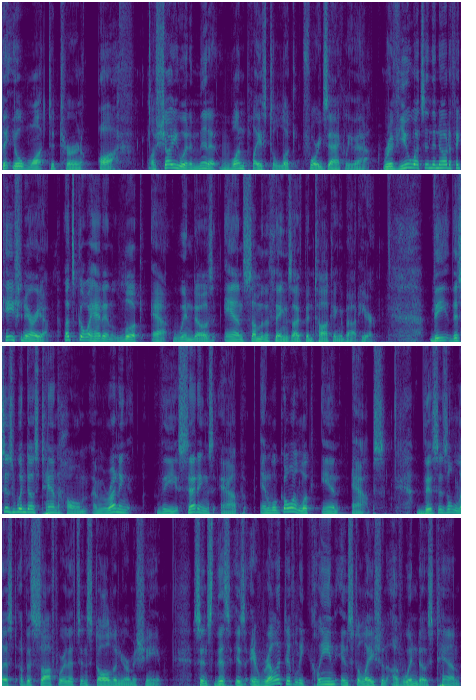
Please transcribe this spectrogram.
that you'll want to turn off. I'll show you in a minute one place to look for exactly that. Review what's in the notification area. Let's go ahead and look at Windows and some of the things I've been talking about here. The, this is Windows 10 Home. I'm running the Settings app and we'll go and look in Apps. This is a list of the software that's installed on your machine. Since this is a relatively clean installation of Windows 10,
